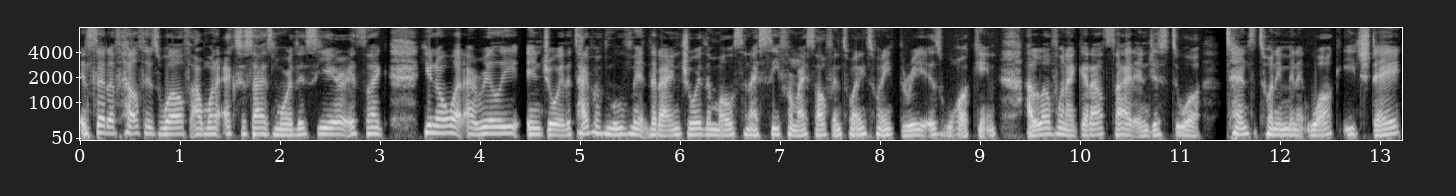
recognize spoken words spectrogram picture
instead of health is wealth, I want to exercise more this year. It's like, you know what? I really enjoy the type of movement that I enjoy the most and I see for myself in 2023 is walking. I love when I get outside and just do a 10 to 20 minute walk each day.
